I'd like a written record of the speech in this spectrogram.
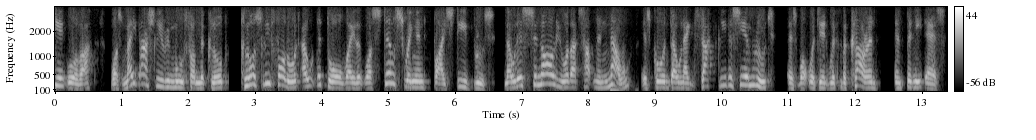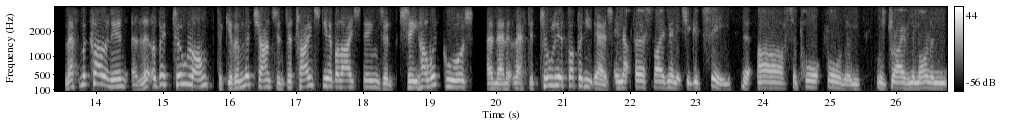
takeover was Mike Ashley removed from the club, closely followed out the door while it was still swinging by Steve Bruce. Now, this scenario that's happening now is going down exactly the same route as what we did with McClaren and Benitez. Left McClaren in a little bit too long to give him the chance and to try and stabilise things and see how it goes. And then it left it too late for Benitez. In that first five minutes, you could see that our support for them was driving them on, and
